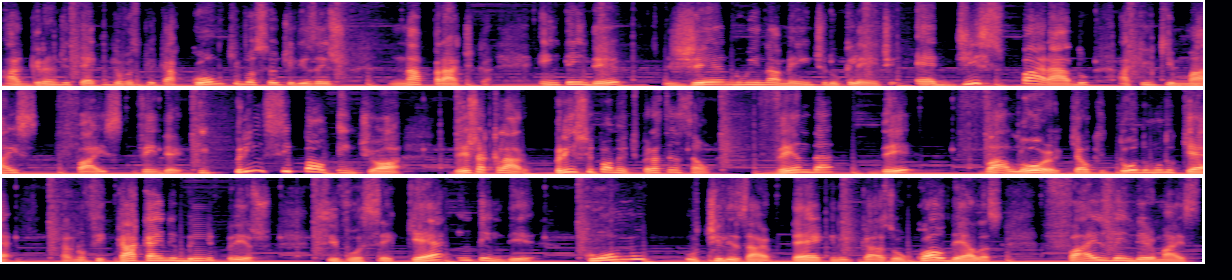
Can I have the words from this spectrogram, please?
a grande técnica. Eu vou explicar como que você utiliza isso na prática. Entender genuinamente do cliente é disparado aquilo que mais faz vender. E principalmente, ó, deixa claro, principalmente, presta atenção, venda de valor, que é o que todo mundo quer, para não ficar caindo em de preço. Se você quer entender como utilizar técnicas ou qual delas faz vender mais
